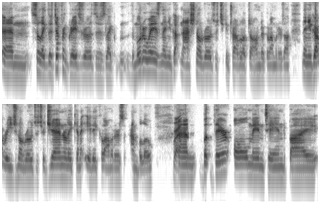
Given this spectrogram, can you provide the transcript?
um, so like there's different grades of roads. There's like the motorways, and then you've got national roads, which you can travel up to 100 kilometers on. And then you've got regional roads, which are generally kind of 80 kilometers and below. right, Um, but they're all maintained by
